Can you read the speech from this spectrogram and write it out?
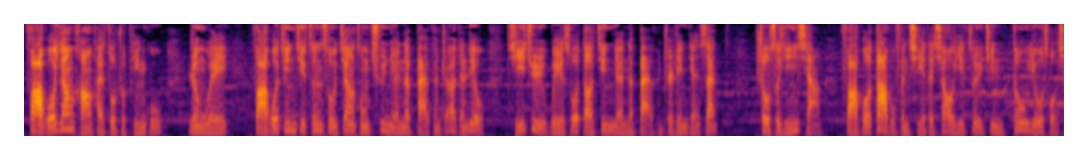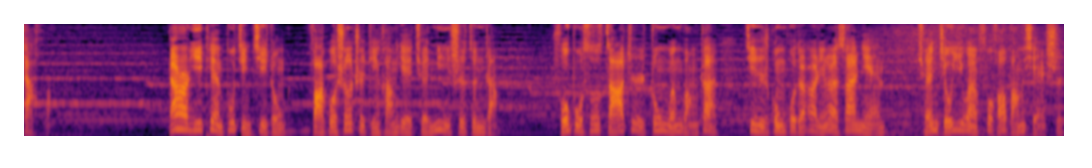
法国央行还做出评估，认为法国经济增速将从去年的百分之二点六急剧萎缩到今年的百分之零点三。受此影响，法国大部分企业的效益最近都有所下滑。然而，一片不景气中，法国奢侈品行业却逆势增长。福布斯杂志中文网站近日公布的2023年全球亿万富豪榜显示，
